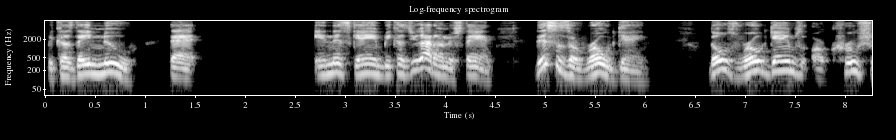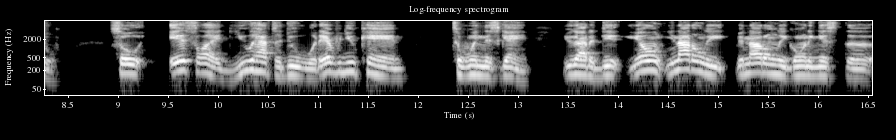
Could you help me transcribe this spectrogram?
because they knew that in this game because you got to understand this is a road game. Those road games are crucial. So it's like you have to do whatever you can to win this game. You got to do you don't you're not only you're not only going against the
